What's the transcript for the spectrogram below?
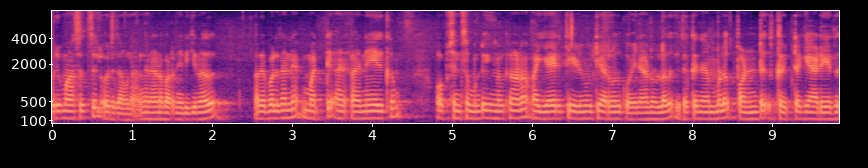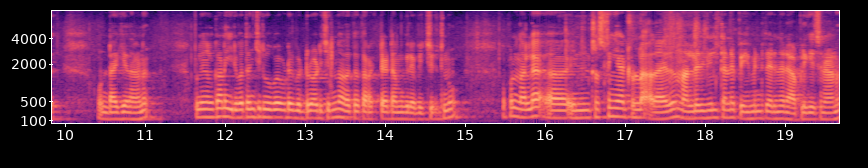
ഒരു മാസത്തിൽ ഒരു തവണ അങ്ങനെയാണ് പറഞ്ഞിരിക്കുന്നത്. അതേപോലെ തന്നെ മറ്റ് അനേകം ഓപ്ഷൻസും ഉണ്ട്. നിങ്ങൾക്ക് കാണാം അയ്യായിരത്തി എഴുന്നൂറ്റി അറുപത് കോയിനാണുള്ളത് ഇതൊക്കെ നമ്മൾ പണ്ട് സ്ക്രിപ്റ്റൊക്കെ ആഡ് ചെയ്ത് ഉണ്ടാക്കിയതാണ്. അപ്പോൾ നിങ്ങൾക്കാണ് ഇരുപത്തഞ്ച് രൂപ ഇവിടെ വിഡ്രോ അടിച്ചിരുന്നു. അതൊക്കെ കറക്റ്റായിട്ട് നമുക്ക് ലഭിച്ചിരുന്നു. അപ്പോൾ നല്ല ഇൻട്രസ്റ്റിംഗ് ആയിട്ടുള്ള അതായത് നല്ല രീതിയിൽ തന്നെ പേയ്മെന്റ് തരുന്ന ഒരു ആപ്ലിക്കേഷനാണ്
